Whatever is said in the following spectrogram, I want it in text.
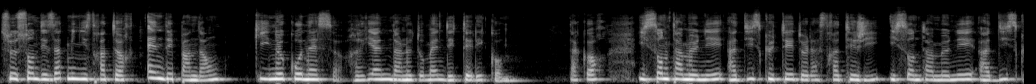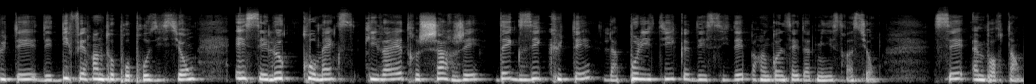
Ce sont des administrateurs indépendants qui ne connaissent rien dans le domaine des télécoms. D'accord? Ils sont amenés à discuter de la stratégie, ils sont amenés à discuter des différentes propositions et c'est le COMEX qui va être chargé d'exécuter la politique décidée par un conseil d'administration. C'est important.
